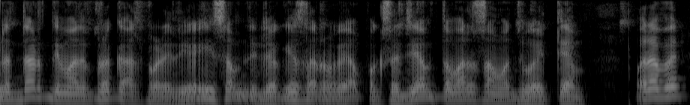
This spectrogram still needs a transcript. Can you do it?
ને ધરતીમાંથી પ્રકાશ પડી રહ્યો. એ સમજી લો કે સર્વવ્યાપક છે. જેમ તમારે સમજવું હોય તેમ. બરાબર?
